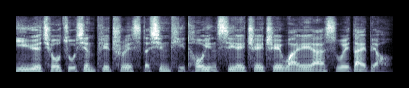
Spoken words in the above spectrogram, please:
以月球祖先 Petrus 的星体投影 Chhayas 为代表，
